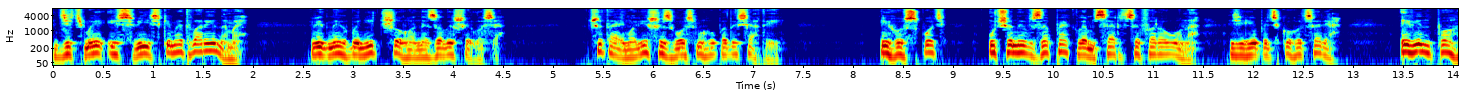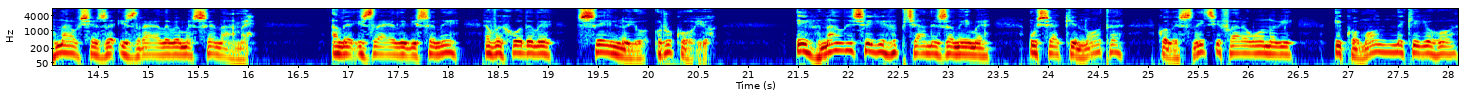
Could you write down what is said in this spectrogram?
дітьми і свійськими тваринами. Від них би нічого не залишилося. Читаємо вірші з 8 по 10. І Господь учинив запеклим серце фараона, єгипетського царя, і він погнався за Ізраїлевими синами. Але Ізраїлеві сини виходили сильною рукою, і гналися єгиптяни за ними, уся кінота, колесниці фараонові, і комонники його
